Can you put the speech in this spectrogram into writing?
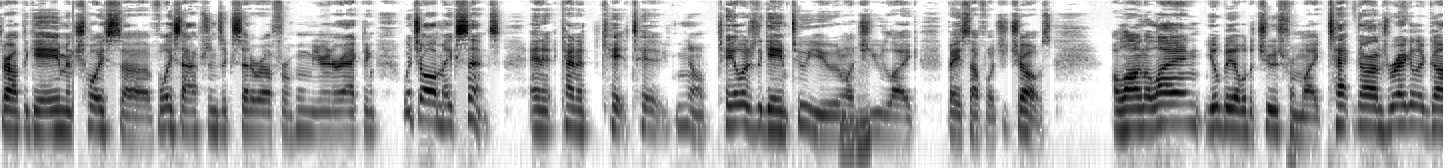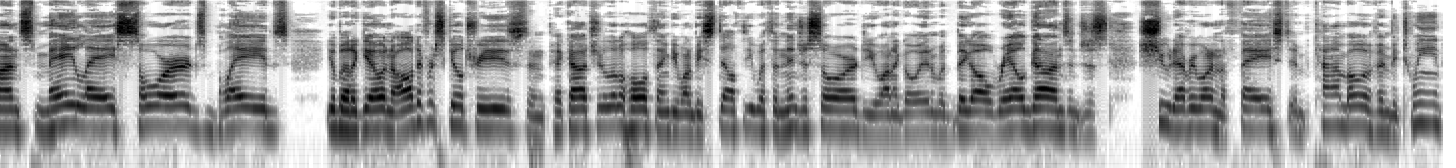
throughout the game and choice uh, voice options, etc. from whom you're interacting, which all makes sense, and it kind of ca- ta- you know tailors the game to you and mm-hmm. what you like based off what you chose. Along the line, you'll be able to choose from like tech guns, regular guns, melee, swords, blades. You'll be able to go into all different skill trees and pick out your little whole thing. Do you want to be stealthy with a ninja sword? Do you want to go in with big old rail guns and just shoot everyone in the face and combo of in between?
